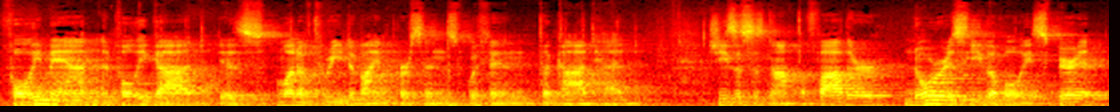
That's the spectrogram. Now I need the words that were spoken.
fully man and fully God, is one of three divine persons within the Godhead. Jesus is not the Father, nor is he the Holy Spirit,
